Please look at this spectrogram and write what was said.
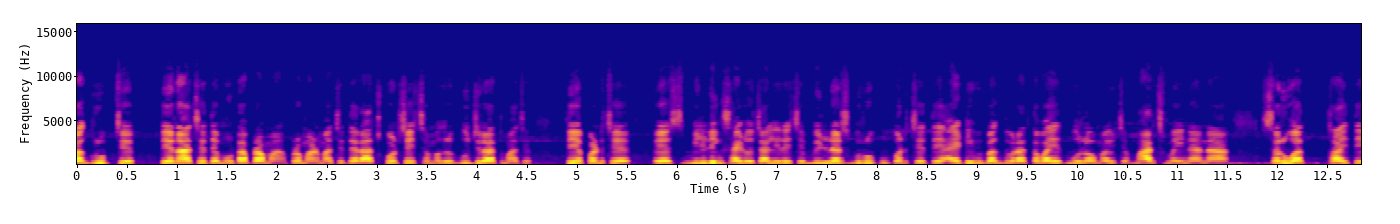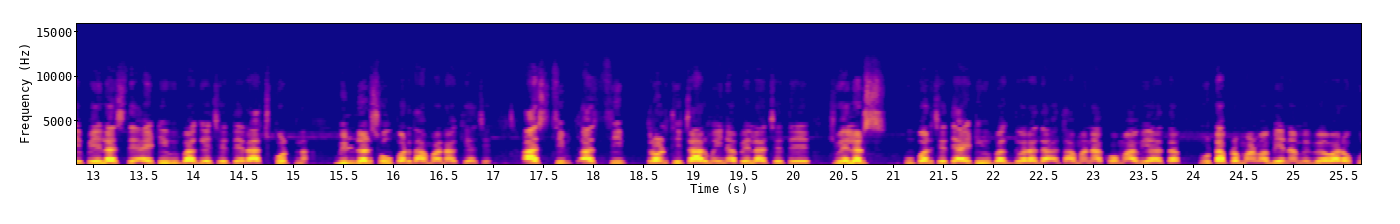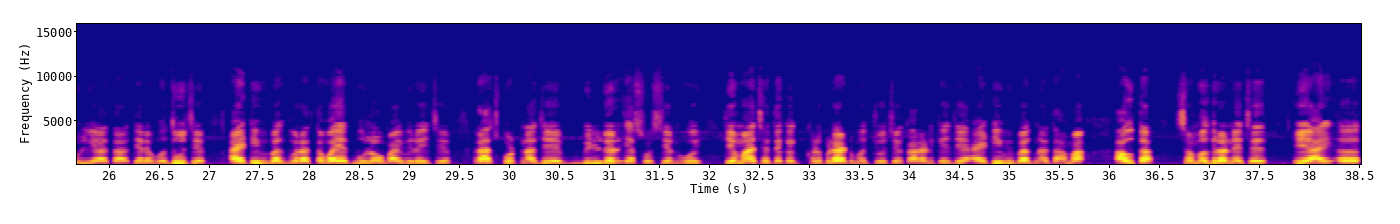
ગ્રુપ છે, તેના છે તે મોટા પ્રમા- પ્રમાણમાં છે તે રાજકોટ છે સમગ્ર ગુજરાતમાં છે. તે પણ છે, એ બિલ્ડિંગ સાઈડો ચાલી રહી છે. બિલ્ડર્સ ગ્રુપ ઉપર છે તે આઈટી વિભાગ દ્વારા તવાયત બોલાવવામાં આવ્યું છે. માર્ચ મહિનાના શરૂઆત થાય તે પહેલાં જ તે આઈટી વિભાગે છે તે રાજકોટના બિલ્ડર્સો ઉપર ધામા નાખ્યા છે. આજથી આજથી ત્રણથી ચાર મહિના પહેલાં છે તે જ્વેલર્સ ઉપર છે તે આઈટી વિભાગ દ્વારા ધામા નાખવામાં આવ્યા હતા. મોટા પ્રમાણમાં બેનામી વ્યવહારો ખુલ્યા હતા. ત્યારે વધુ છે આઈટી વિભાગ દ્વારા તવાયત બોલાવવામાં આવી રહી છે. રાજકોટના જે બિલ્ડર એસોસિએશન હોય, તેમાં છે તે કંઈક ખળભળાટ મચ્યો છે, કારણ કે જે આઈટી વિભાગના ધામા આવતા સમગ્રને છે એ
